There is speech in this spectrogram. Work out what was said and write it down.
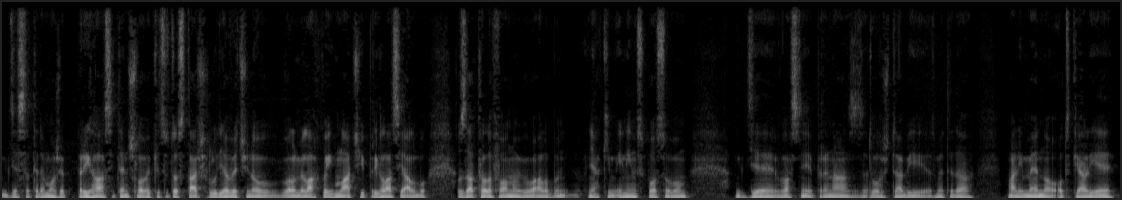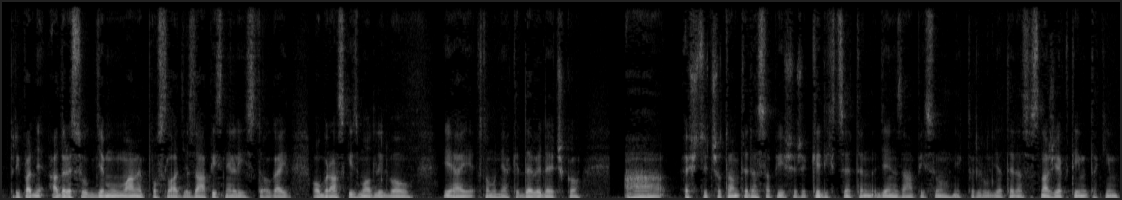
kde sa teda môže prihlásiť ten človek, keď sú to starší ľudia, väčšinou veľmi ľahko ich mladší prihlásia alebo zatelefonujú alebo nejakým iným spôsobom, kde vlastne je pre nás dôležité, aby sme teda mali meno, odkiaľ je, prípadne adresu, kde mu máme poslať zápisný lístok, aj obrázky s modlitbou, je aj v tom nejaké DVDčko. A ešte čo tam teda sa píše, že kedy chce ten deň zápisu, niektorí ľudia teda sa snažia k tým takým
